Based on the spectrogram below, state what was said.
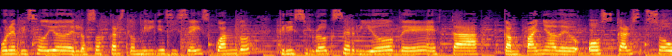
un episodio de los Oscars 2016 cuando Chris Rock se rió de esta campaña de Oscars So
